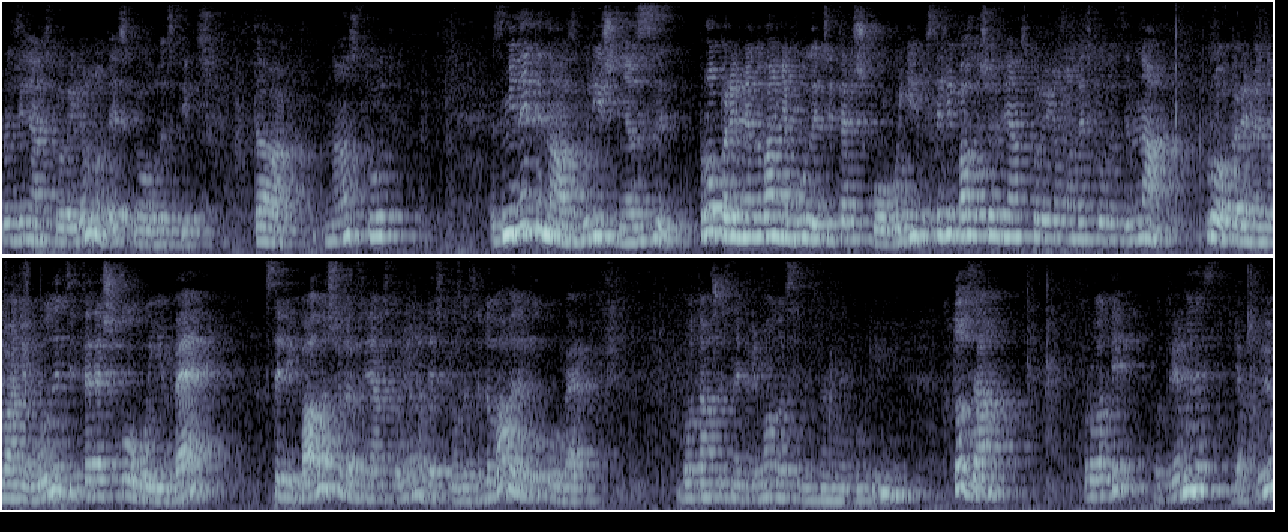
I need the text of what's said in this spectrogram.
Розділянського району Одеської області. Так, у нас тут змінити назву рішення з про перейменування вулиці Терешкової в селі Балашев Розділянського району Одеської області на про перейменування вулиці Терешкової В в селі Балашеве Розділянського району Одеської області. Добавили букву В, бо там щось не приймалося, не знаю на якому рівні. Хто за? Проти? Утримались? Дякую.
